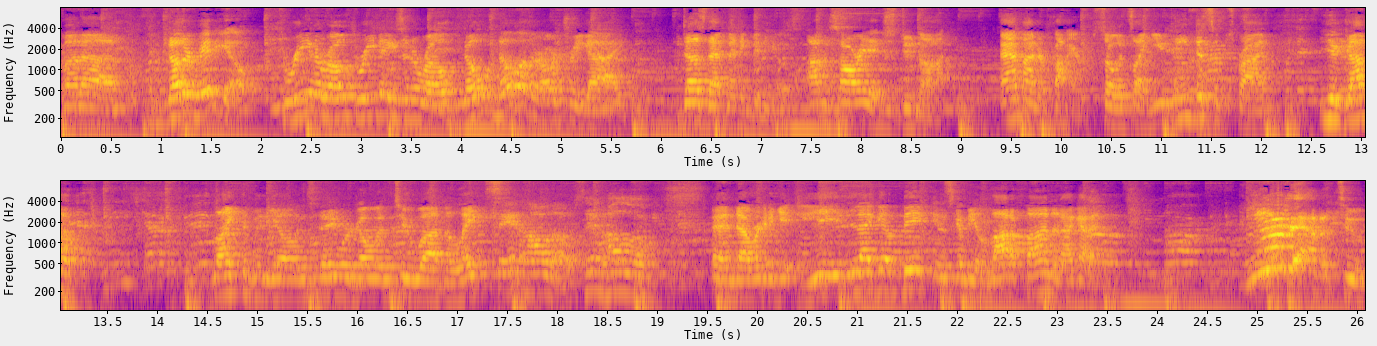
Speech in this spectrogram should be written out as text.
But uh, another video, three in a row, three days in a row. No, no other archery guy does that many videos. I'm sorry, they just do not. And mine are fire. So it's like you need to subscribe. You gotta like the video. And today we're going to uh, the Lake Sand Hallow. Sand Hallow. And uh, we're gonna get lit like a big, and it's gonna be a lot of fun. And I got a attitude,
